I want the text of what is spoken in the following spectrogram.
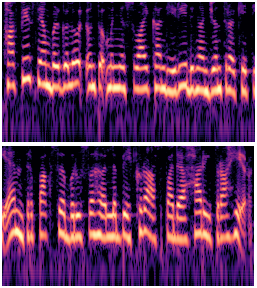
Hafiz yang bergelut untuk menyesuaikan diri dengan jentera KTM terpaksa berusaha lebih keras pada hari terakhir.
